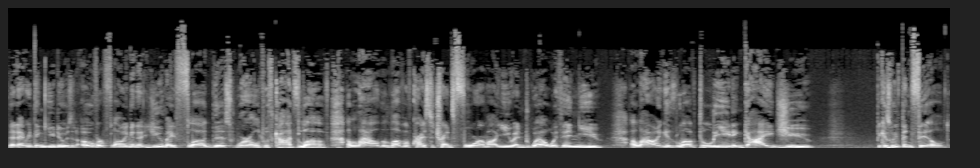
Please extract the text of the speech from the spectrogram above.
that everything you do is an overflowing and that you may flood this world with God's love. Allow the love of Christ to transform you and dwell within you, allowing His love to lead and guide you because we've been filled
